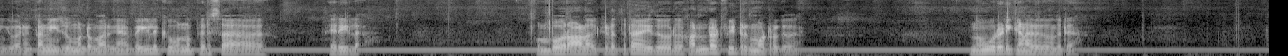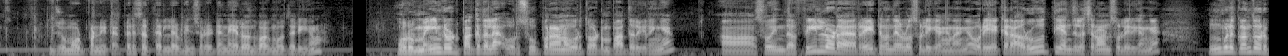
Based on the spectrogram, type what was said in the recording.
இங்கே பாருங்க தண்ணி ஜூம் பண்ணுற பாருங்க. வெயிலுக்கு ஒன்றும் பெருசாக தெரியல. ரொம்ப ஒரு ஆழம் கிட்டத்தட்ட இது ஒரு ஹண்ட்ரட் ஃபீட் இருக்கு மோட்டர் இருக்குது. நூறு அடி கிணறு இது வந்துட்டு. ஜூம் அவுட் பண்ணிட்டேன். பெருசாக தெரில அப்படின்னு சொல்லிட்டு நேரில் வந்து பார்க்கும்போது தெரியும். ஒரு மெயின் ரோட் பக்கத்தில் ஒரு சூப்பரான ஒரு தோட்டம் பார்த்துருக்குறீங்க. ஸோ இந்த ஃபீல்டோட ரேட் வந்து எவ்வளோ சொல்லியிருக்காங்கன்னாங்க? ஒரு ஏக்கர் அறுபத்தி அஞ்சு லட்ச ரூபான்னு சொல்லியிருக்காங்க. உங்களுக்கு வந்து ஒரு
